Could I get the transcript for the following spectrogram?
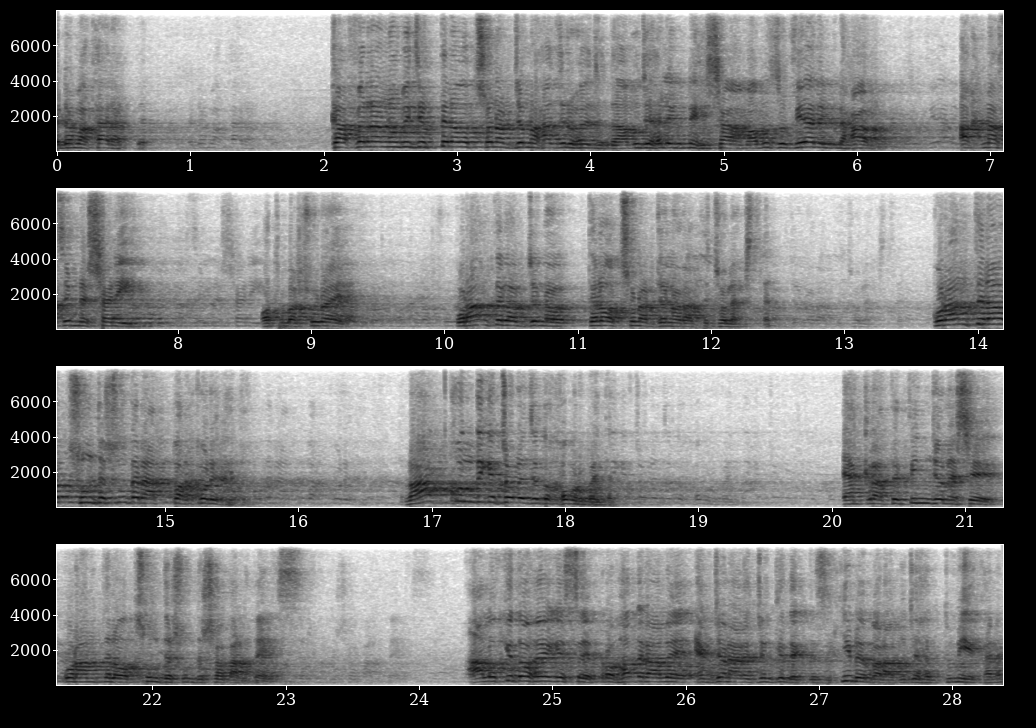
এটা মাথায় শোনার জন্য হাজির হয়ে যেত। Abu Jahl ibn Hisham, Abu Sufyan ibn শারী অথবা সুরায় কোরআন তেলাওয়ার জন্য তেলাওয়াত শোনার জন্য রাতে চলে আসতেন। কোরআন তেলাওয়াত শুনতে শুনতে রাত পার করে দিত রাত কোন দিকে চলে যেত খবর পাইতেন এক রাতে তিনজন এসে কোরআন তেলাওয়াত শুনতে শুনতে সকাল গেছে। আলোকিত হয়ে গেছে, প্রভাতের আলোয় একজন আরেকজনকে দেখতেছে। কি ব্যাপার আবু জাহেল, তুমি এখানে?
